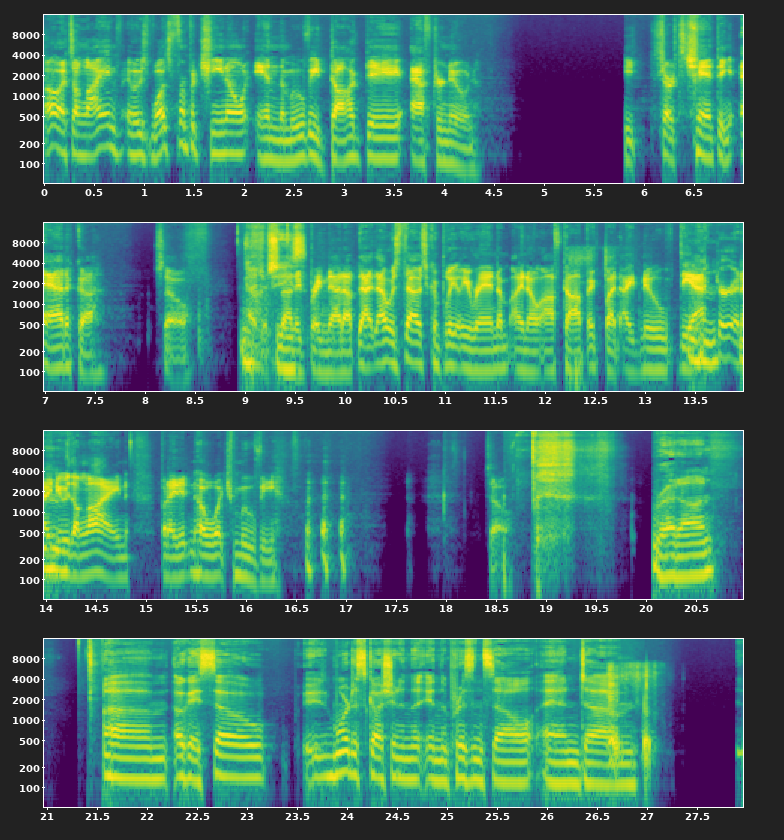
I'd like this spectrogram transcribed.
Oh, it's a line. It was was from Pacino in the movie Dog Day Afternoon. He starts chanting Attica. So I Oh, just thought jeez. I'd bring that up. That that was that was completely random. I know off topic, but I knew the Mhm, actor and I mhm. knew the line, but I didn't know which movie. so Right on. Um, okay, so more discussion in the in the prison cell, and um, uh,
